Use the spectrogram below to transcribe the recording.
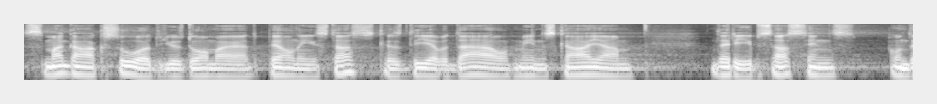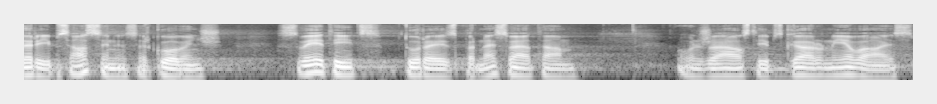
smagāku sodu jūs domājat pelnījis tas, kas Dieva dēlu minas kājām, derības asins un derības asinis, ar ko viņš svētīts, toreiz par nesvētām un žēlstības garu nievājas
